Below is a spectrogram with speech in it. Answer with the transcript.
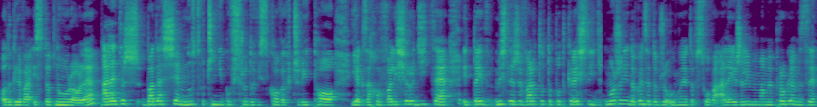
odgrywa istotną rolę, ale też bada się mnóstwo czynników środowiskowych, czyli to, jak zachowywali się rodzice. I tutaj myślę, myślę, że warto to podkreślić. Może nie do końca dobrze ujmuję to w słowa, ale jeżeli my mamy problem z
